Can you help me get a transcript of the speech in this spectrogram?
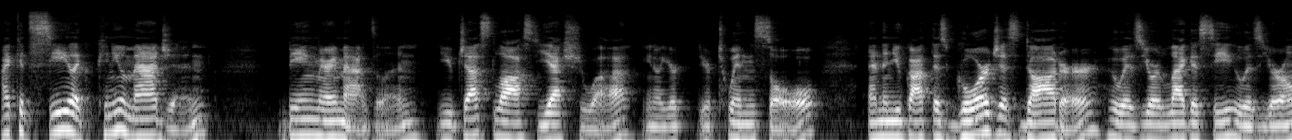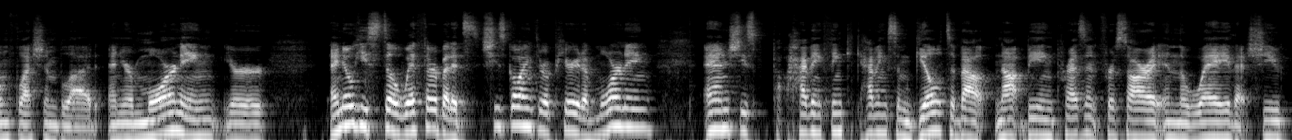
I could see, like, can you imagine? being Mary Magdalene, You've just lost Yeshua, you know, your your twin soul, and then you've got this gorgeous daughter who is your legacy, who is your own flesh and blood, and you're mourning your I know he's still with her, but it's she's going through a period of mourning and she's having think having some guilt about not being present for Sarah in the way that she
